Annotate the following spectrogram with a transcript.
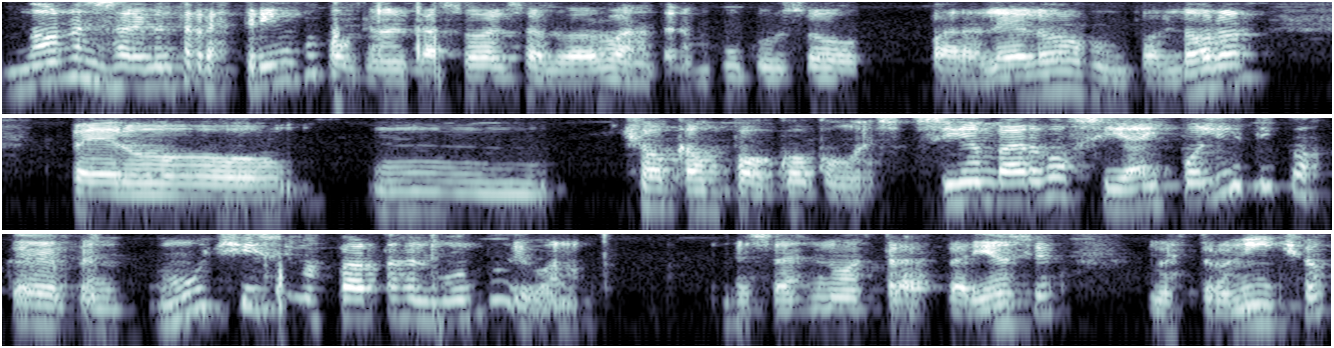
no necesariamente restringo, porque en el caso de El Salvador, bueno, tenemos un curso paralelo junto al dólar, pero mmm, choca un poco con eso. Sin embargo, sí hay políticos que en muchísimas partes del mundo, y bueno, esa es nuestra experiencia, nuestro nicho,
